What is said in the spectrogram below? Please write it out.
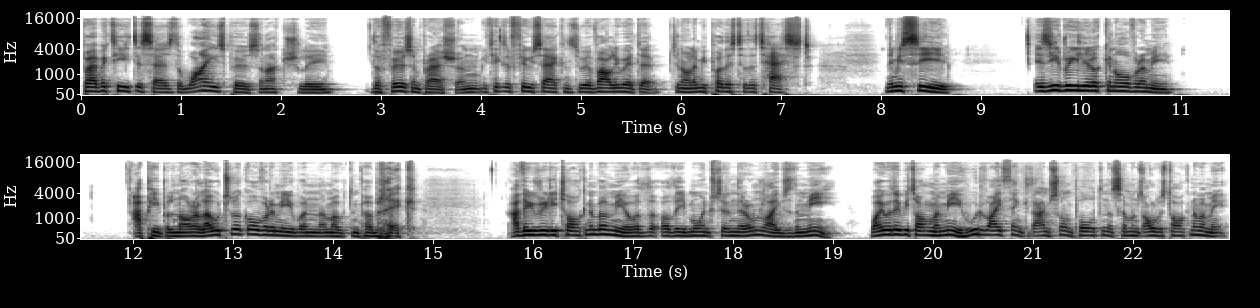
But Epictetus says the wise person actually, the first impression, he takes a few seconds to evaluate it. Do you know, let me put this to the test. Let me see. Is he really looking over at me? Are people not allowed to look over at me when I'm out in public? Are they really talking about me or are they more interested in their own lives than me? Why would they be talking about me? Who do I think that I'm so important that someone's always talking about me?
